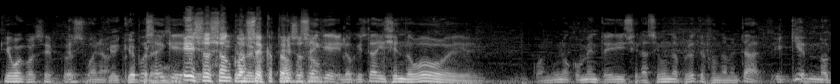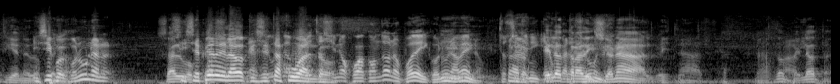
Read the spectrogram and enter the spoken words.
Qué buen concepto. Es bueno, ¿Qué- qué que- Esos son conceptos. Vos sabés que lo que está diciendo vos, eh, cuando uno comenta y dice la segunda pelota es fundamental. ¿Y quién no tiene dos Y sí, porque con pelotas? una. Salvo si se pierde la que La se está jugando. pelota, si no juega con dos, no podéis, con una menos. Entonces claro, tenés que Es lo tradicional, ¿viste? Claro. Las dos pelotas.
